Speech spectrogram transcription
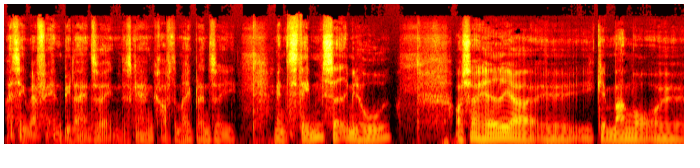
Og jeg tænkte, hvad fanden bilder han sig ind? Det skal han kraftedeme ikke blande sig i. Men stemmen sad i mit hoved. Og så havde jeg øh, igennem mange år, øh,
